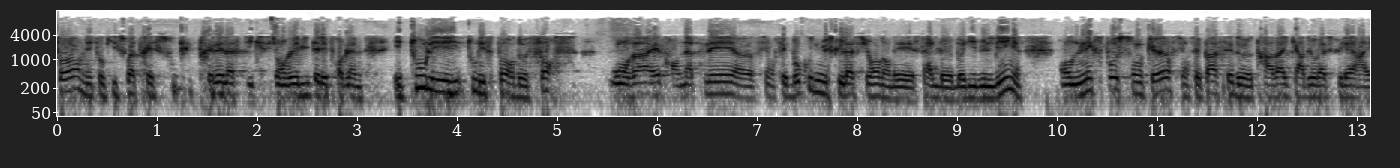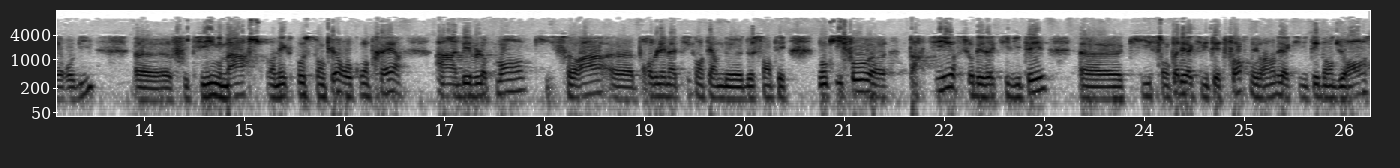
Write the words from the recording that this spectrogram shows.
fort, mais il faut qu'il soit très souple, très élastique, si on veut éviter les problèmes. Et tous les tous les sports de force où on va être en apnée, euh, si on fait beaucoup de musculation dans des salles de bodybuilding, on expose son cœur, si on fait pas assez de travail cardiovasculaire aérobie, euh, footing, marche, on expose son cœur au contraire à un développement qui sera euh, problématique en termes de, de santé. Donc il faut euh, partir sur des activités euh, qui sont pas des activités de force, mais vraiment des activités d'endurance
